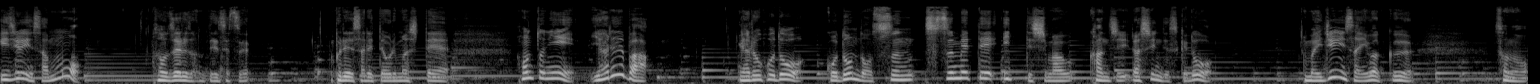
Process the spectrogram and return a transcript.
伊集院さんもそのゼルダの伝説プレイされておりまして本当にやればやるほどこうどんどん進めていってしまう感じらしいんですけど伊集院さん曰くその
